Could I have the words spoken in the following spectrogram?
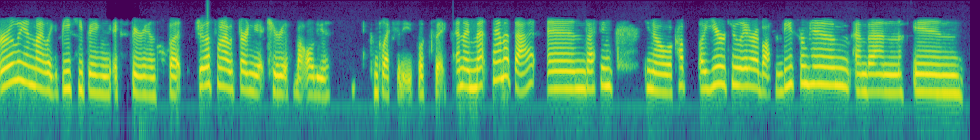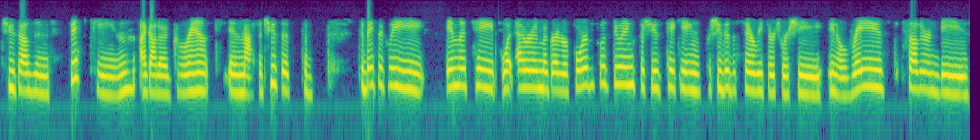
early in my like beekeeping experience, but just when I was starting to get curious about all these complexities, let's say. And I met Sam at that and I think you know, a couple, a year or two later, I bought some bees from him. And then in 2015, I got a grant in Massachusetts to, to basically imitate what Erin MacGregor Forbes was doing. So she was taking, she did the SARE research where she, you know, raised southern bees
